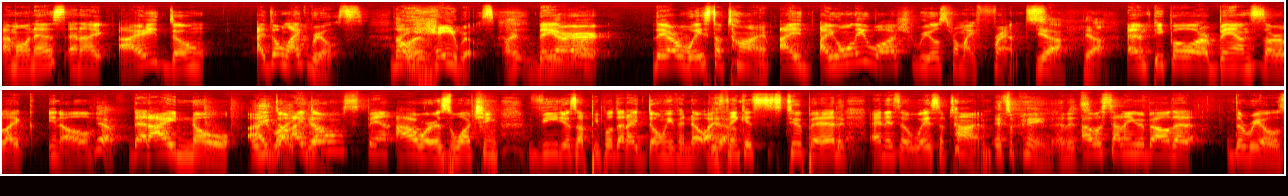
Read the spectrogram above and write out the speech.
I'm honest and I I don't I don't like reels. No, I I- hate reels. I- they are they are a waste of time. I I only watch reels from my friends. yeah, yeah. And people or bands are like, you know, Yeah. that I know. I you don't like, I yeah. don't spend hours watching videos of people that I don't even know. Yeah. I think it's stupid and it's a waste of time. It's a pain, and it's I was telling you about that the reels.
